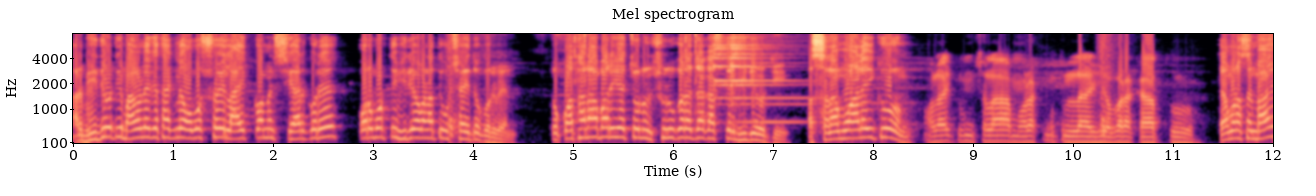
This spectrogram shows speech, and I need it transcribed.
আর ভিডিওটি ভালো লেগে থাকলে অবশ্যই লাইক কমেন্ট শেয়ার করে পরবর্তী ভিডিও বানাতে উৎসাহিত করবেন। তো কথা না বাড়িয়ে চলুন শুরু করা যাক আজকের ভিডিওটি। আসসালামু আলাইকুম। ওয়ালাইকুম সালাম ওরহমতুল্লাহ বারাকাতু কেমন আছেন ভাই?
